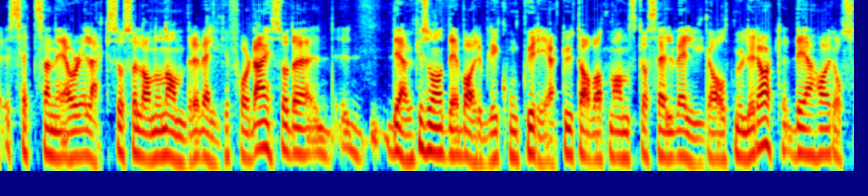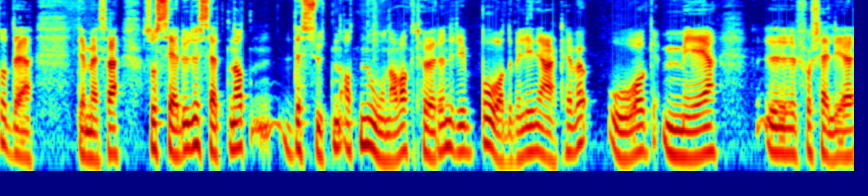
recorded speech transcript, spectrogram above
eh, sette seg ned og relaxe og så la noen andre velge for deg. Så det, det er jo ikke sånn at det bare blir konkurrert ut av at man skal selv velge alt mulig rart. Det har også det, det med seg. Så ser du dessuten at, dessuten at noen av aktørene driver både med lineær-TV og med forskjellige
